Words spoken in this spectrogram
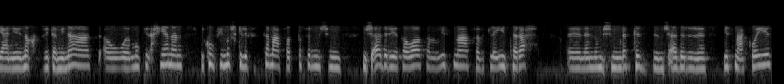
يعني نقص فيتامينات أو ممكن أحيانا يكون في مشكلة في السمع فالطفل مش مش قادر يتواصل ويسمع فبتلاقيه سرح لأنه مش مركز مش قادر يسمع كويس.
